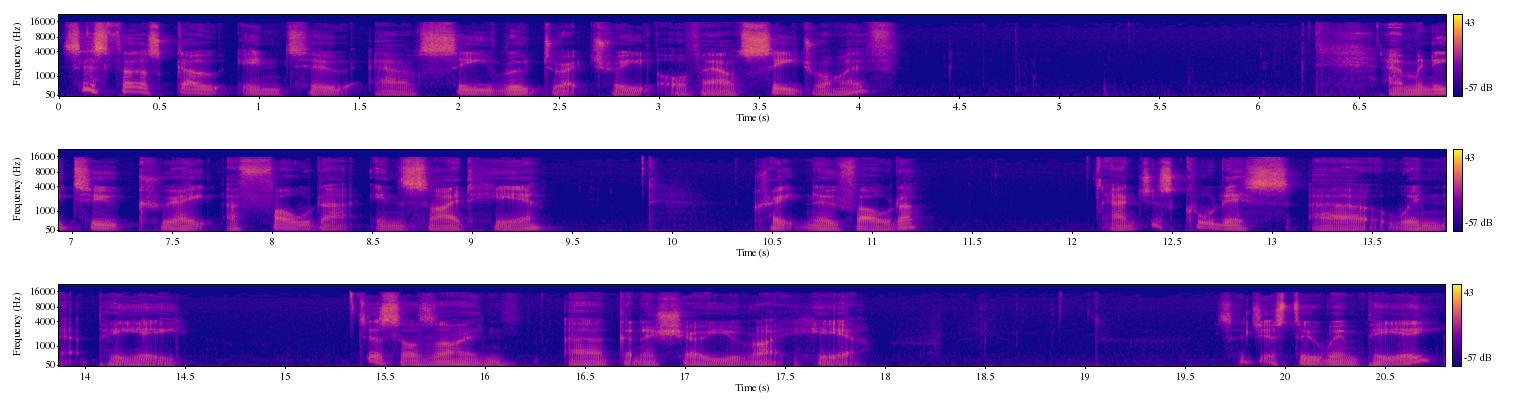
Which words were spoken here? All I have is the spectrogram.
So let's first go into our C root directory of our C drive. And we need to create a folder inside here. Create new folder. And just call this uh, WinPE. Just as I'm uh, going to show you right here. So just do WinPE.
